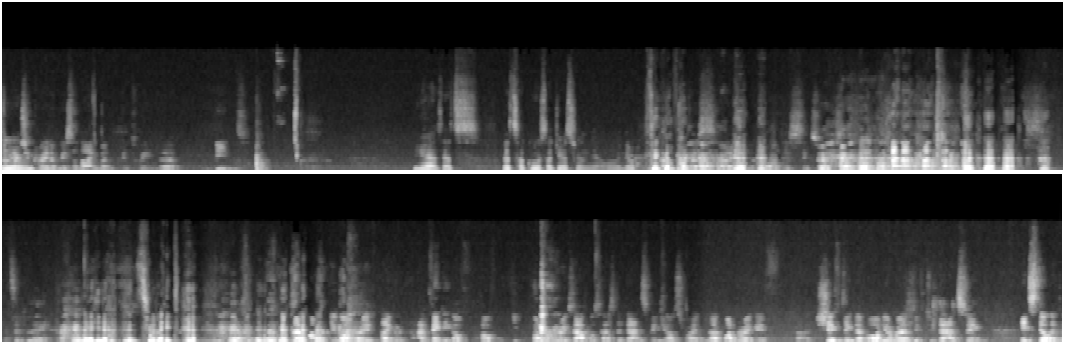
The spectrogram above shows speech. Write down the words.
so you actually mm. create a misalignment between the beats. Yeah, that's that's a good suggestion. Yeah, we never think about it. It's too late. yeah, it's too late. yeah. So I'm wondering, like, I'm thinking of, of one of your examples has the dance videos, right? And I'm wondering if uh, shifting the audio relative to dancing, it's still in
